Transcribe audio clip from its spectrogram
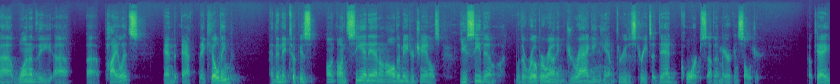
uh, one of the uh, uh, pilots and they killed him, and then they took his on, on CNN on all the major channels. You see them with a rope around him, dragging him through the streets, a dead corpse of an American soldier. Okay?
